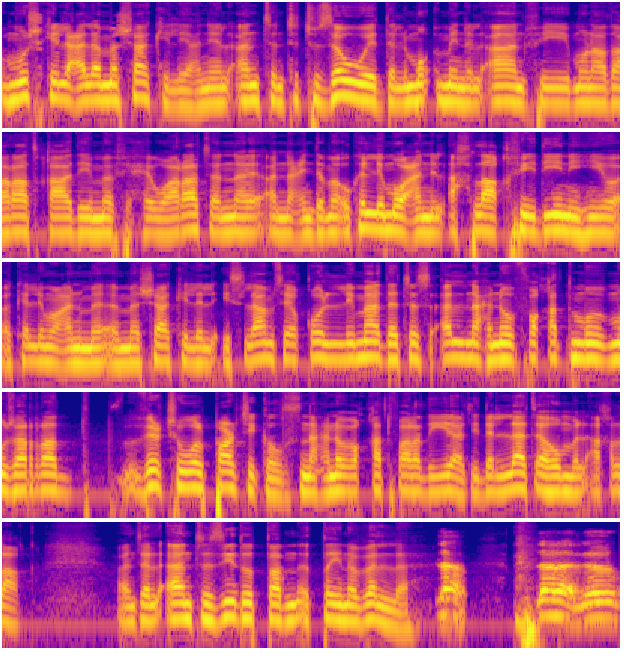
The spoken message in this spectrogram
مشكلة على مشاكل. يعني الآن أنت تزود المؤمن الآن في مناظرات قادمة في حوارات أن أن عندما أكلمه عن الأخلاق في دينه وأكلمه عن مشاكل الإسلام سيقول لماذا تسأل؟ نحن فقط مجرد virtual particles نحن فقط فرضيات. إذا لا تهم الأخلاق. أنت الآن تزيد الطين بلة. لا. لا لا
